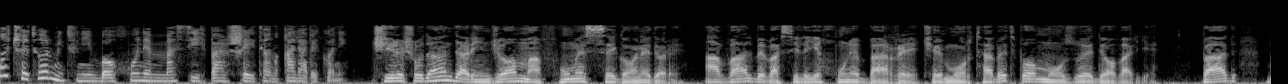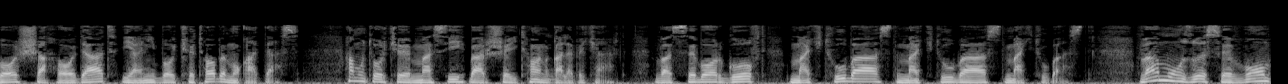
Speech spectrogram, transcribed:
ما چطور می‌تونیم با خون مسیح بر شیطان غلبه کنیم؟ چیره شدن در اینجا مفهوم سگانه داره. اول به وسیله خون بره که مرتبط با موضوع داوریه. بعد با شهادت یعنی با کتاب مقدس. همونطور که مسیح بر شیطان غلبه کرد. و سه بار گفت مکتوب است مکتوب است مکتوب است. و موضوع سوم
